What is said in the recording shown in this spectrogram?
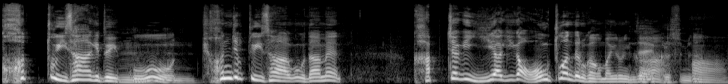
컷도 이상하게 돼 있고 음, 음. 편집도 이상하고 그다음에 갑자기 이야기가 엉뚱한 데로 가고 막 이러니까. 네, 그렇습니다. 아.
